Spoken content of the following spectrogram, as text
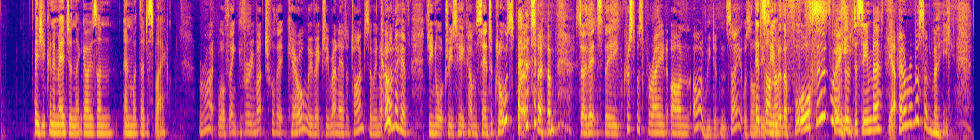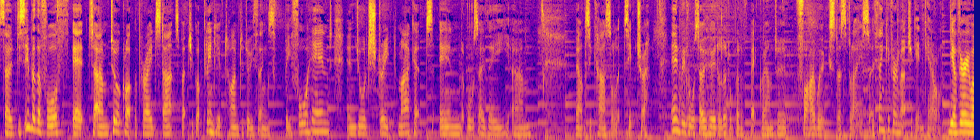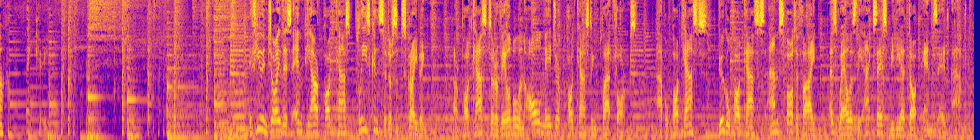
as you can imagine, that goes in in with the display. All right. Well, thank you very much for that, Carol. We've actually run out of time, so we're not Cool. going to have Gene Autry's Here Comes Santa Claus. But um, so that's the Christmas parade on. Oh, we didn't say it was on It's December on the fourth. fourth, of December. Yep. How remiss of me. So December the fourth at um, two o'clock the parade starts, but you've got plenty of time to do things beforehand in George Street markets and also the. Um, Bouncy Castle, etc. And we've also heard a little bit of background to fireworks display. So thank you very much again, Carol. You're very welcome. Thank you. If you enjoy this MPR podcast, please consider subscribing. Our podcasts are available on all major podcasting platforms Apple Podcasts, Google Podcasts, and Spotify, as well as the AccessMedia.nz app.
